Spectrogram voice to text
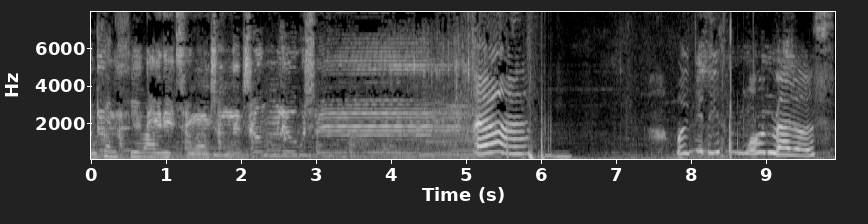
You can see my reflection. Ah! Why did he water at us?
